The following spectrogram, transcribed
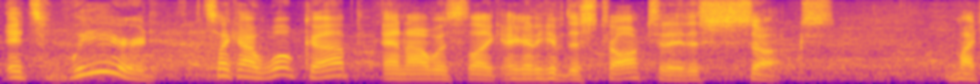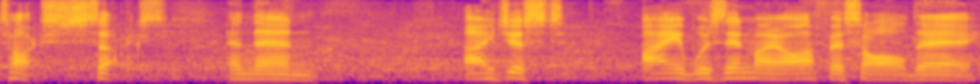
It's weird. It's like I woke up and I was like, I got to give this talk today. This sucks. My talk sucks. And then I just, I was in my office all day,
